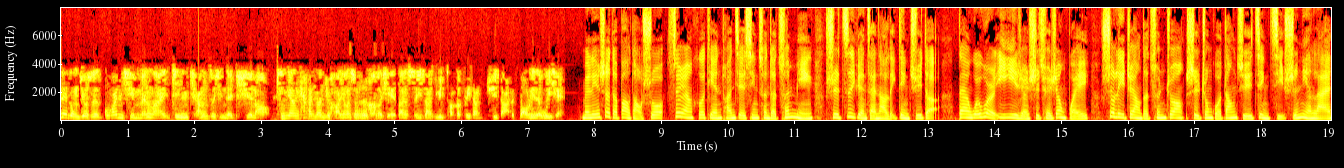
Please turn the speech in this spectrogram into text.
这种就是关起门来进行强制性的洗脑。新疆看上去好像是很和谐，但是。实际上蕴藏着非常巨大的暴力的危险。美联社的报道说，虽然和田团结新村的村民是自愿在那里定居的，但维吾尔异议人士却认为，设立这样的村庄是中国当局近几十年来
